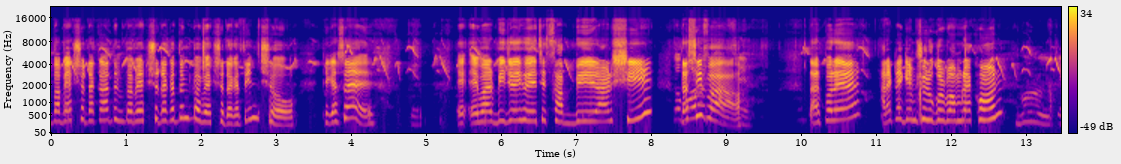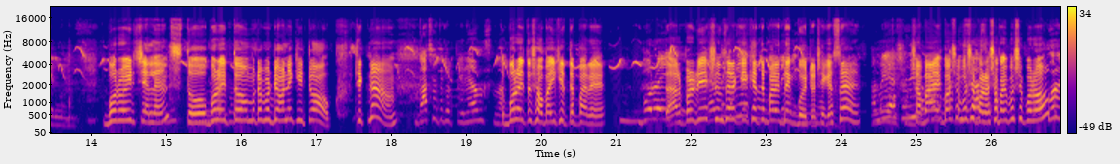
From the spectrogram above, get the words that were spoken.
পাবে একশো টাকা তুমি পাবে একশো টাকা তুমি পাবে একশো টাকা তিনশো। ঠিক আছে? এ- এবার বিজয়ী হয়েছে সাব্বির আরশি তাসিফা তারপরে আরেকটা গেম শুরু করব আমরা এখন। বড়ই বড়ইর চ্যালেঞ্জ তো বড়ই তো মোটামুটি অনেকই টক ঠিক না? বড়ই তো সবাই খেতে পারে। তারপর রিয়েকশন ছাড়া কে খেতে পারে দেখব এটা ঠিক আছে? সবাই বসে বসে পড়ো সবাই বসে পড়ো। বড়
